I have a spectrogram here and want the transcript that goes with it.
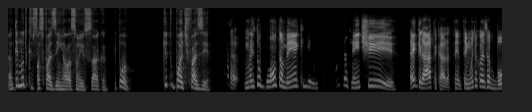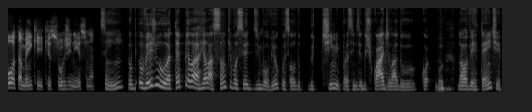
Não tem muito o que possa fazer em relação a isso, saca? E, pô, o que tu pode fazer? É, mas o bom também é que muita gente é grata, cara. Tem, tem muita coisa boa também que, que surge nisso, né? Sim, eu, eu vejo até pela relação que você desenvolveu, que você falou do, do time, por assim dizer, do squad lá do, do Nova Vertente,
